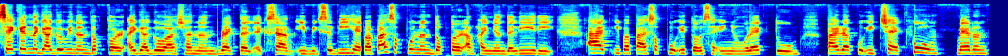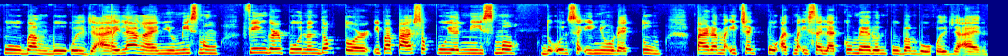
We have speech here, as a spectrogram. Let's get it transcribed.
Second na gagawin ng doktor ay gagawa siya ng rectal exam. Ibig sabihin, papasok po ng doktor ang kanyang daliri at ipapasok po ito sa inyong rectum para po i-check kung meron po bang bukol dyan. Kailangan yung mismong finger po ng doktor, ipapasok po yan mismo doon sa inyong rectum para ma-check po at maisalat kung meron po bang bukol dyan.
